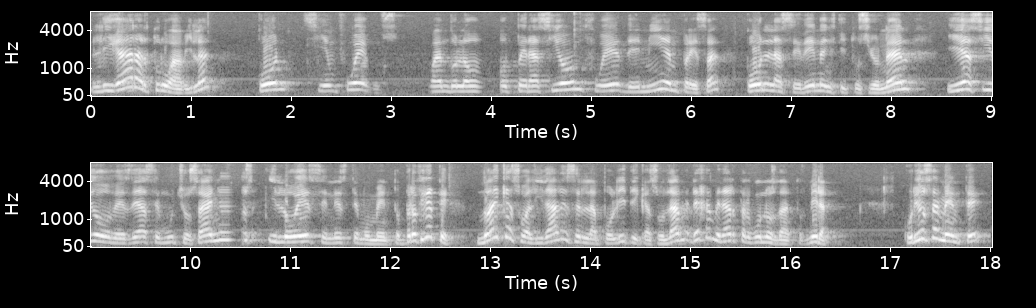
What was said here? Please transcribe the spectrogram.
ligar a Arturo Ávila con Cienfuegos, cuando la operación fue de mi empresa con la Sedena institucional, y ha sido desde hace muchos años y lo es en este momento. Pero fíjate, no hay casualidades en la política, Déjame darte algunos datos. Mira, curiosamente,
